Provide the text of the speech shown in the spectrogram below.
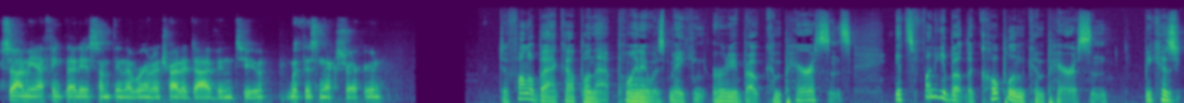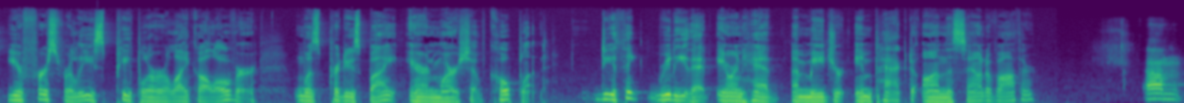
So, I mean, I think that is something that we're going to try to dive into with this next record. To follow back up on that point I was making earlier about comparisons, it's funny about the Copeland comparison because your first release, People Are Alike All Over, was produced by Aaron Marsh of Copeland do you think really that Aaron had a major impact on the sound of Author? Um,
